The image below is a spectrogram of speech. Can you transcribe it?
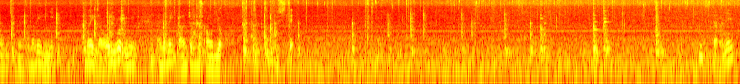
ちょっとね玉ねぎに玉ねぎちゃんはオリーブオイルに玉ねぎとアンチョビの香りを移して。移ったらね。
